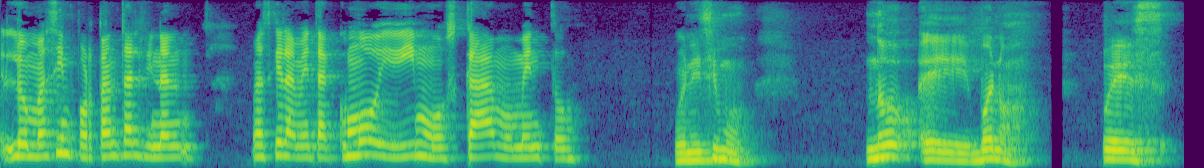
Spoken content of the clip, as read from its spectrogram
lo más importante al final más que la meta, cómo vivimos cada momento. Buenísimo. No, eh, bueno, pues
